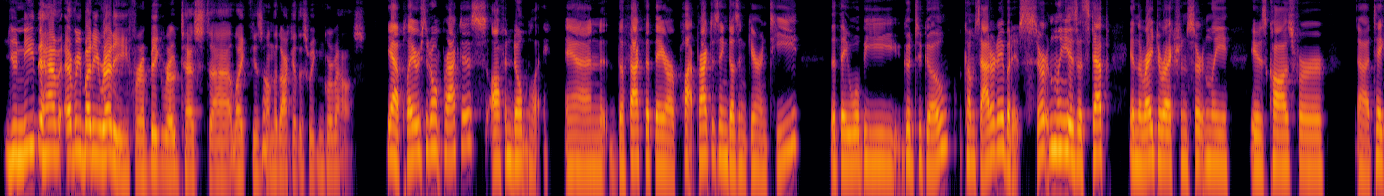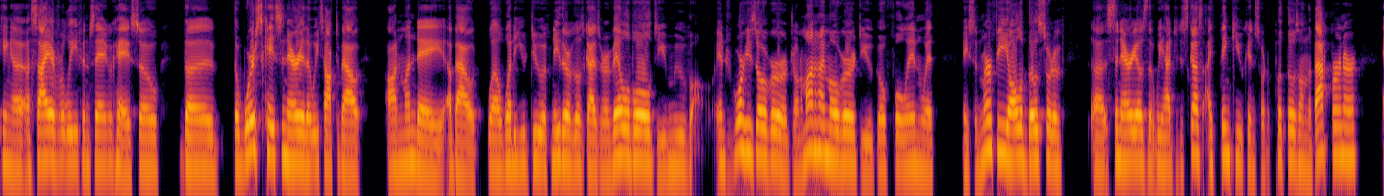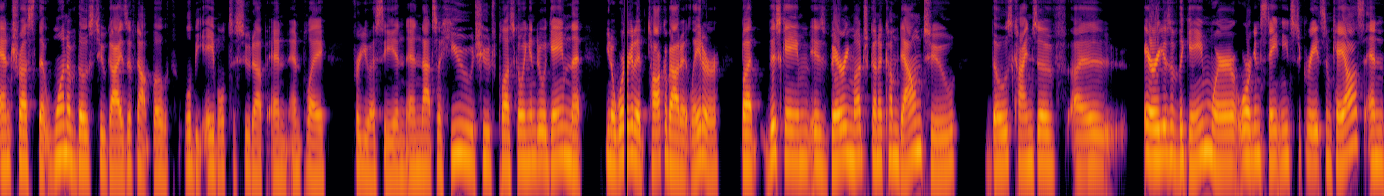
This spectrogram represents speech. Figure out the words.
you need to have everybody ready for a big road test uh, like is on the docket this week in Corvallis. Yeah, players who don't practice often don't play. And the fact that they are pla- practicing doesn't guarantee that they will be good to go come Saturday, but it certainly is a step in the right direction, certainly is cause for uh, taking a, a sigh of relief and saying, okay, so the the worst case scenario that we talked about on Monday about, well, what do you do if neither of those guys are available? Do you move Andrew Vorhees over or Jonah Monheim over? Do you go full in with Mason Murphy? All of those sort of uh, scenarios that we had to discuss. I think you can sort of put those on the back burner and trust that one of those two guys, if not both, will be able to suit up and and play for USC. And and that's a huge, huge plus going into a game that, you know, we're gonna talk about it later, but this game is very much gonna come down to those kinds of uh, areas of the game where Oregon State needs to create some chaos and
